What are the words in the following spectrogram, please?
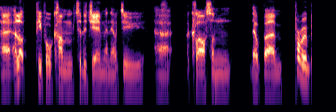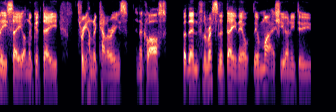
uh, a lot of people come to the gym and they'll do uh, a class on they'll burn probably say on a good day 300 calories in a class but then for the rest of the day they'll they might actually only do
